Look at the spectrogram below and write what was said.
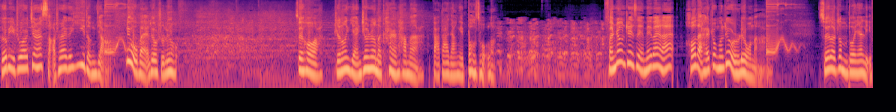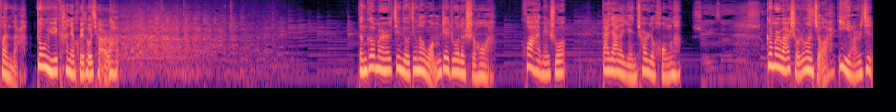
隔壁桌竟然扫出来个一等奖，六百六十六。最后啊，只能眼睁睁的看着他们啊把大奖给抱走了。反正这次也没白来，好歹还中个六十六呢！随了这么多年礼份子啊，终于看见回头钱了。等哥们儿敬酒敬到我们这桌的时候啊，话还没说，大家的眼圈就红了。哥们儿把手中的酒啊一饮而尽，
